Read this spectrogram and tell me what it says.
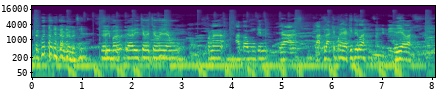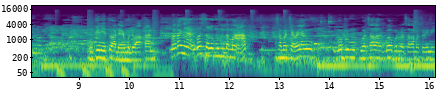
terkutuk tuh gue dari dari cewek-cewek yang pernah atau mungkin ya laki-laki pernah nyakitin lah. Sakitin. iyalah. Mungkin itu ada yang mendoakan. Makanya gue selalu meminta maaf sama cewek yang gue buat salah gue berbuat salah sama cewek ini.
